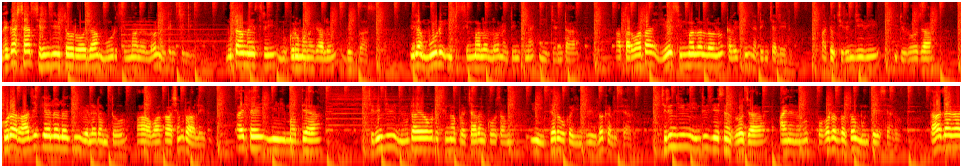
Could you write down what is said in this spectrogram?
మెగాస్టార్ చిరంజీవితో రోజా మూడు సినిమాలలో నటించింది. ముఠామేస్త్రి ముగ్గురు మనగాలు బిగ్ బాస్. ఇలా మూడు ఇటు సినిమాలలో నటించిన ఈ జంట ఆ తర్వాత ఏ సినిమాలలోనూ కలిసి నటించలేదు. అటు చిరంజీవి ఇటు రోజా కూడా రాజకీయాలలోకి వెళ్ళడంతో ఆ అవకాశం రాలేదు. అయితే ఈ మధ్య చిరంజీవి నూట ఒకటి సినిమా ప్రచారం కోసం ఈ ఇద్దరు ఒక ఇంటర్వ్యూలో కలిశారు. చిరంజీవిని ఇంటర్వ్యూ చేసిన రోజా ఆయనను పొగడలతో ముంతేశారు. తాజాగా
